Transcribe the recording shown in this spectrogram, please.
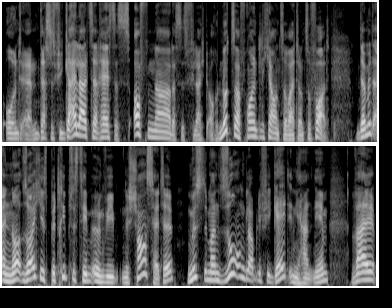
und ähm, das ist viel geiler als der Rest, das ist offener, das ist vielleicht auch nutzerfreundlicher und so weiter und so fort. Damit ein solches Betriebssystem irgendwie eine Chance hätte, müsste man so unglaublich viel Geld in die Hand nehmen, weil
